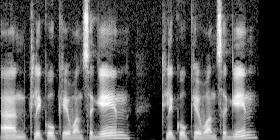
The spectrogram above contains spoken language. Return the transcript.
And click ok once again click ok once again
